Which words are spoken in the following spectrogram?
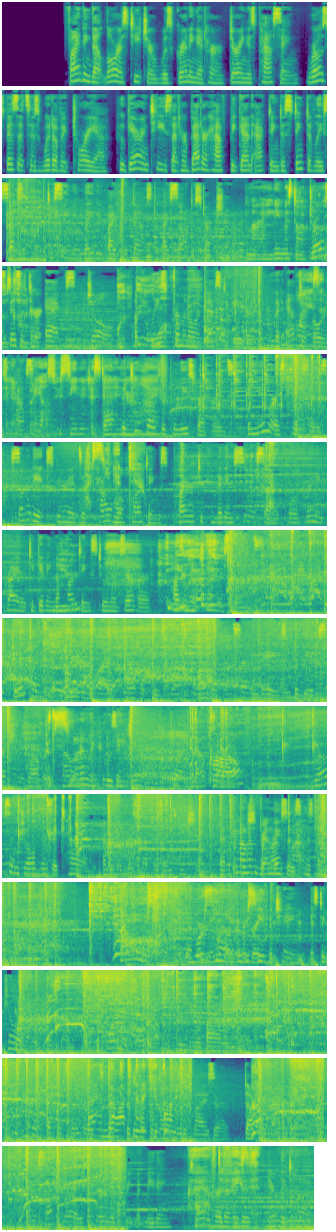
Finding that Laura's teacher was grinning at her during his passing, Rose visits his widow Victoria, who guarantees that her better half began acting distinctively subsequent to seeing a lady bite the dust by self-destruction. My name is Dr. Rose, Rose visits Cotter. her ex, Joel, a police criminal investigator who had Why answered Laura's passing. else who's seen it is dead in The your two go life? through police records. In numerous cases, somebody experiences I've powerful hauntings prior to committing suicide while grinning prior to giving the hauntings to an observer, causing a chain response. Joel finds that none of the casualties last longer than seven days, with the exception of Robert smiling. who is in jail for an outsider. Rose and Joel visit town under the misrepresentation that a a patient of Rose's has been killed. Talley explained that worst the smile way to break seen. the chain is to kill another person, the former observer to whom they were violently made. The evil presence later expects the gonna type of Rose's advisor, Dr. Madeleine, and herself Rose during the treatment meeting, telling have her that it face is it. nearly time.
